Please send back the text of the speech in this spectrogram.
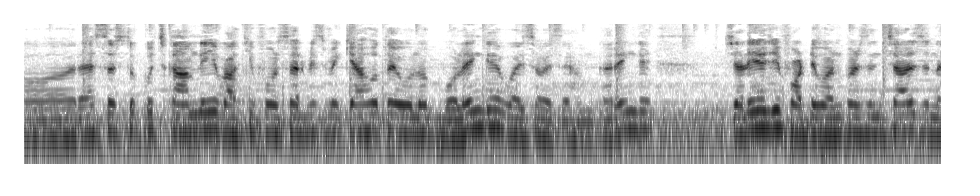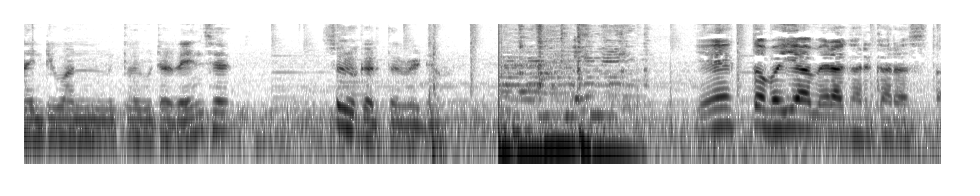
और ऐसा तो कुछ काम नहीं है, बाकी फोर सर्विस में क्या होता है वो लोग बोलेंगे वैसे वैसे हम करेंगे। चलिए जी 41 परसेंट चार्ज 91 किलोमीटर रेंज है। शुरू करते हैं वीडियो। एक तो भैया मेरा घर का रास्ता।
